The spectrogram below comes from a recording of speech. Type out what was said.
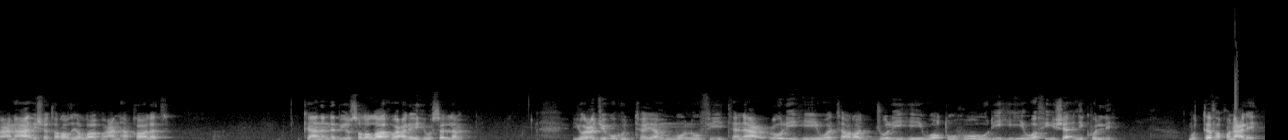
عن عائشة رضي الله عنها قالت كان النبي صلى الله عليه وسلم يعجبه التيمن في تنعله وترجله وطهوره وفي شأن كله متفق عليه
